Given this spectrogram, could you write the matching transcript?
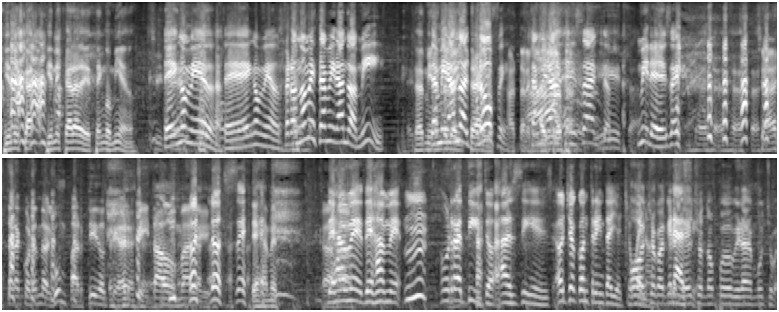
tiene, ca- tiene cara de tengo miedo. Sí, Tengo miedo, tengo miedo. Pero no me está mirando a mí. Está mirando, mirando al profe. Hasta Está mirando- exacto. Mire, ese- Se va a estar acordando de algún partido que ha pitado mal. y- no sé. Déjame. Déjame, déjame, mm, un ratito, así es. 8 con 38. Bueno, 8 con gracias. 38 no puedo virar mucho.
